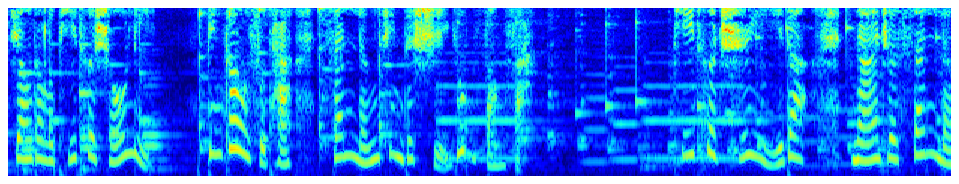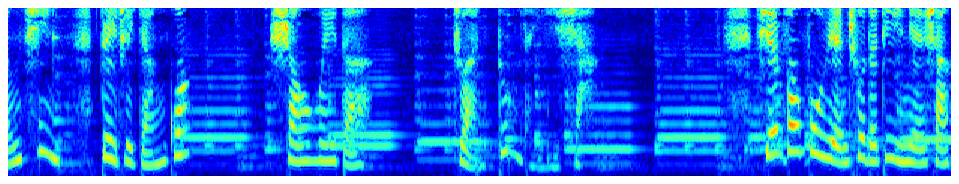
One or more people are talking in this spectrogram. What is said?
交到了皮特手里，并告诉他三棱镜的使用方法。皮特迟疑的拿着三棱镜对着阳光，稍微的转动了一下。前方不远处的地面上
